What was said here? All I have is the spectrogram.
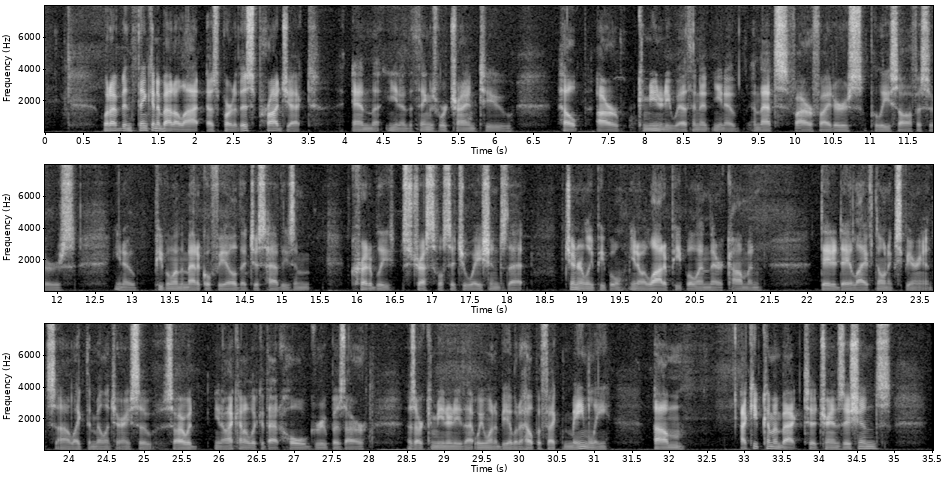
what I've been thinking about a lot as part of this project, and the, you know the things we're trying to help our community with, and it you know, and that's firefighters, police officers, you know, people in the medical field that just have these incredibly stressful situations that generally people, you know, a lot of people in their common day-to-day life don't experience, uh, like the military. So, so I would you know, I kind of look at that whole group as our as our community that we want to be able to help affect mainly. Um, I keep coming back to transitions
